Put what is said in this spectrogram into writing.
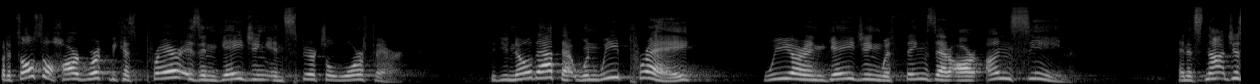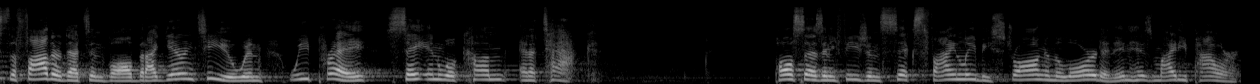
but it's also hard work because prayer is engaging in spiritual warfare. Did you know that? That when we pray, we are engaging with things that are unseen. And it's not just the Father that's involved, but I guarantee you, when we pray, Satan will come and attack. Paul says in Ephesians 6 finally be strong in the Lord and in his mighty power.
